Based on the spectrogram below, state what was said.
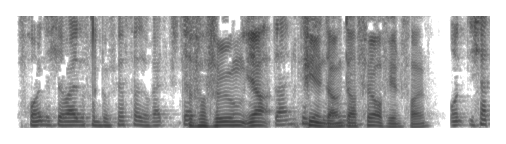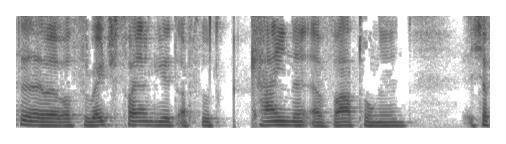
freundlicherweise von Bethesda Zur bereitgestellt. Verfügung, ja. Dankeschön. Vielen Dank dafür auf jeden Fall. Und ich hatte, was Rage 2 angeht, absolut keine Erwartungen. Ich, hab,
